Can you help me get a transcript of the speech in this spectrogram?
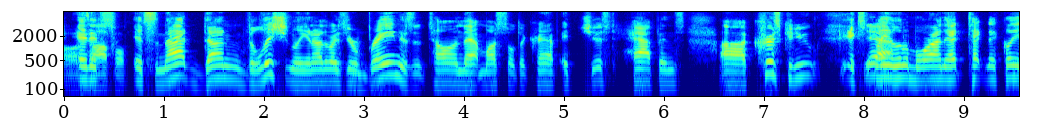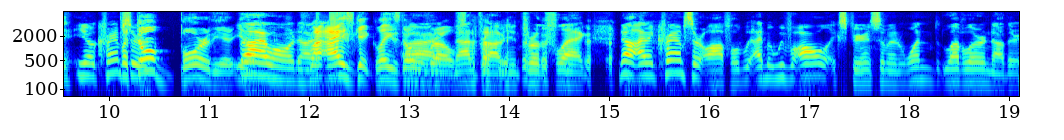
Oh, and it's it's awful. it's not done volitionally. In other words, your Mm. brain isn't telling that muscle to cramp; it just happens. Uh, Chris, can you explain Yeah. a little more on that technically? You know, cramps But are. don't bore the you no. I won't. my right. eyes get glazed All over. right, not a problem. you. Throw the flag. No, I mean cramps are awful. I mean we've all experienced them in one level or another,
